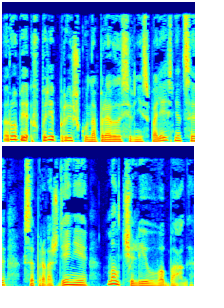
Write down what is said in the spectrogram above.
Руби в припрыжку направилась вниз по лестнице в сопровождении молчаливого бага.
